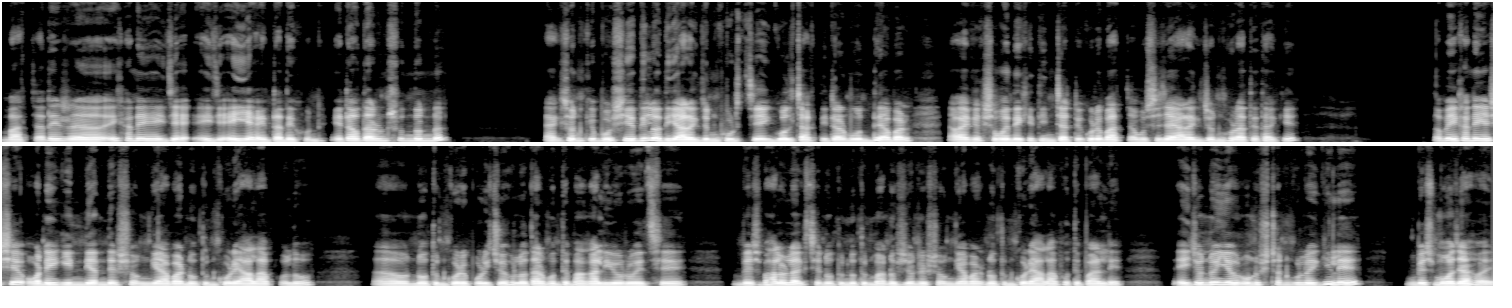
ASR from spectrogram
বাচ্চাদের এখানে এই যে এই যে, এই এটা দেখুন, এটাও দারুণ সুন্দর না? একজনকে বসিয়ে দিল, দিয়ে আরেকজন ঘুরছে, এই গোল চাকতিটার মধ্যে আবার এক এক সময় দেখি তিন চারটে করে বাচ্চা বসে যায়, আরেকজন ঘোরাতে থাকে। তবে এখানে এসে অনেক ইন্ডিয়ানদের সঙ্গে আবার নতুন করে আলাপ হলো নতুন করে পরিচয় হলো, তার মধ্যে বাঙালিও রয়েছে। বেশ ভালো লাগছে নতুন নতুন মানুষজনের সঙ্গে আবার নতুন করে আলাপ হতে পারলে। এই জন্যই অনুষ্ঠানগুলোয় গেলে বেশ মজা হয়।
